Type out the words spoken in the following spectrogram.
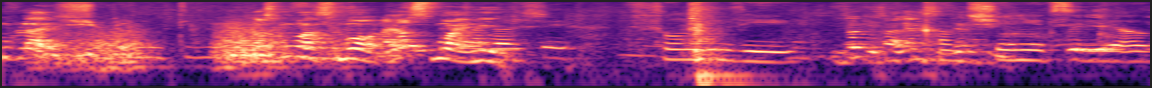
Move like. Just move and small. I just small I need. Filming the It's okay, so let me see. let me see. continuity of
